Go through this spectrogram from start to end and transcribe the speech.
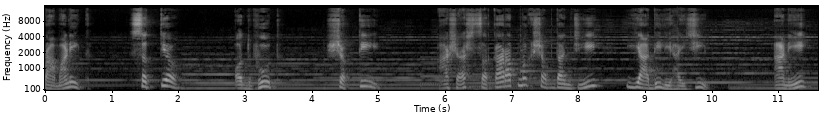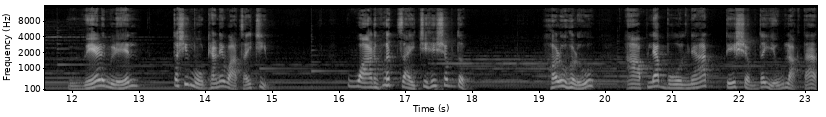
प्रामाणिक सत्य अद्भुत शक्ती अशा सकारात्मक शब्दांची यादी लिहायची. आणि वेळ मिळेल तशी मोठ्याने वाचायची. वाढवत जायची हे शब्द. हळूहळू आपल्या बोलण्यात ते शब्द येऊ लागतात.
